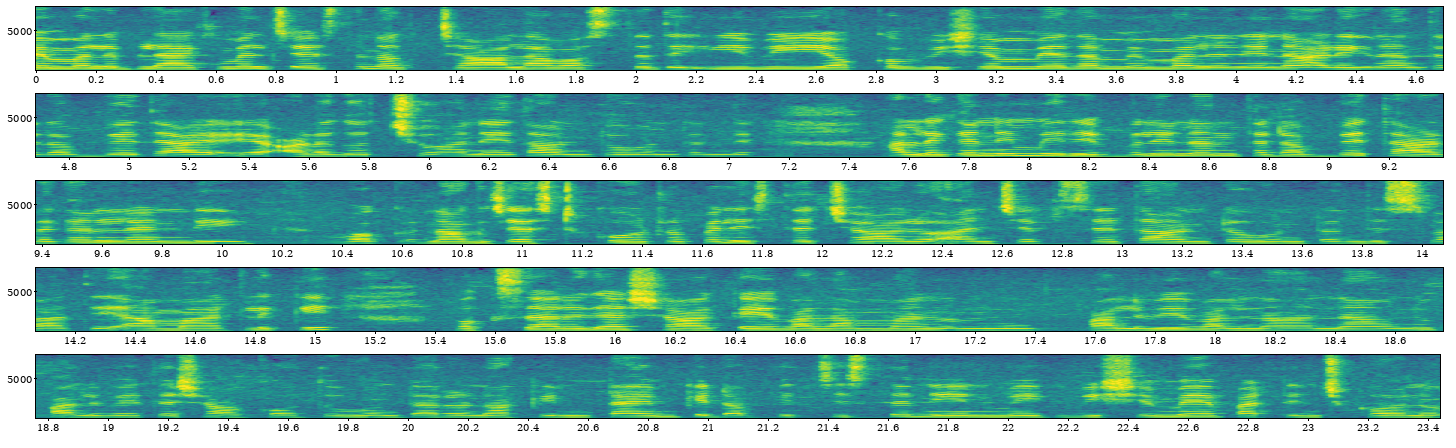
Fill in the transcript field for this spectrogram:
మిమ్మల్ని బ్లాక్మెయిల్ చేస్తే నాకు చాలా వస్తుంది. ఇవి ఈ యొక్క విషయం మీద మిమ్మల్ని నేను అడిగినంత డబ్బు అయితే అడగొచ్చు అనేది అంటూ ఉంటుంది. అలాగని మీరు ఇవ్వలేనంత డబ్బు అయితే అడగనులేండి. నాకు జస్ట్ కోటి రూపాయలు ఇస్తే చాలు అని చెప్పి అయితే అంటూ ఉంటుంది స్వాతి. ఆ మాటలకి ఒకసారిగా షాక్ అయ్యి వాళ్ళ అమ్మ ఉమ్, పల్లవి వాళ్ళ నాన్నను పల్లవి అయితే షాక్ అవుతూ ఉంటారు. నాకు ఇన్ టైంకి డబ్బు ఇచ్చిస్తే నేను మీకు విషయమే పట్టించుకోను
